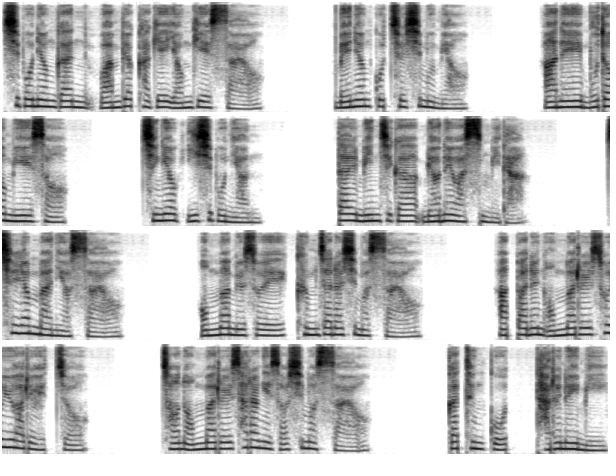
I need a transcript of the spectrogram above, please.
15년간 완벽하게 연기했어요. 매년 꽃을 심으며 아내의 무덤 위에서 징역 25년 딸 민지가 면회왔습니다. 7년 만이었어요. 엄마 묘소에 금자나 심었어요. 아빠는 엄마를 소유하려 했죠. 전 엄마를 사랑해서 심었어요. 같은 꽃, 다른 의미.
